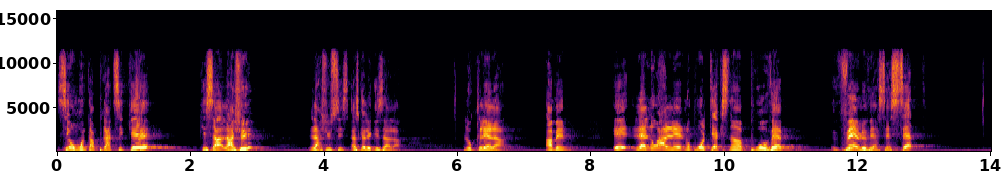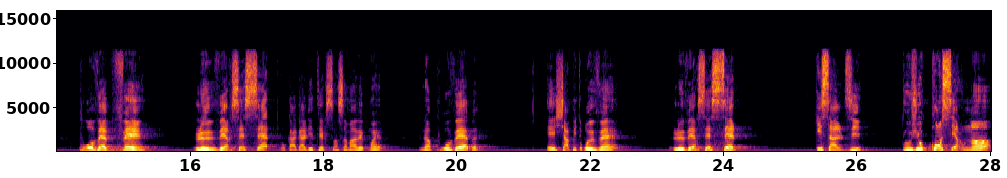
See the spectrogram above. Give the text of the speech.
c'est un monde qui a pratiqué, qui ça, la, ju la justice. Est-ce que l'église là? Nous clair là. Amen. Et là, nous allons, nous prenons le texte dans Proverbe 20, le verset 7. Proverbe 20, le verset 7. Vous pouvez regarder le texte ensemble avec moi. Dans Proverbe, et chapitre 20, le verset 7. Qui ça le dit? Toujours concernant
